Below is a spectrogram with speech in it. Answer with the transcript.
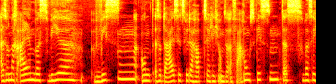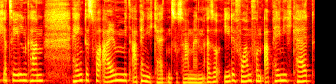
Also nach allem, was wir wissen, und also da ist jetzt wieder hauptsächlich unser Erfahrungswissen, das, was ich erzählen kann, hängt es vor allem mit Abhängigkeiten zusammen. Also jede Form von Abhängigkeit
